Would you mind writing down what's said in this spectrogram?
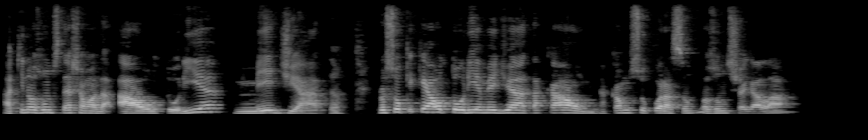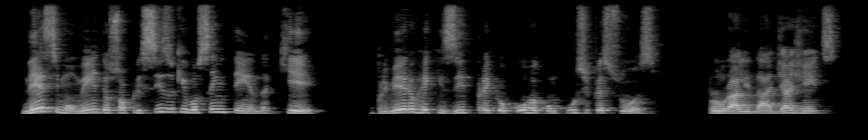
Aqui nós vamos ter a chamada autoria mediata. Professor, o que é autoria mediata? Acalme, acalme o seu coração que nós vamos chegar lá. Nesse momento, eu só preciso que você entenda que o primeiro requisito para que ocorra concurso de pessoas, pluralidade de agentes,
